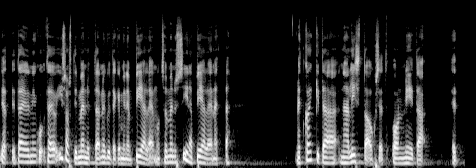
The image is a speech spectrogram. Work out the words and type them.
ja, ja tämä ei, niin kuin, tämä ei ole isosti mennyt tämä nykytekeminen pieleen, mutta se on mennyt siinä pieleen, että, että kaikki tämä, nämä listaukset on niitä, että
